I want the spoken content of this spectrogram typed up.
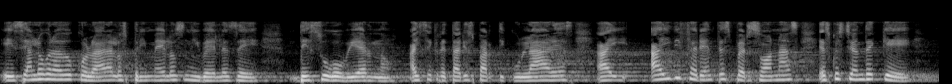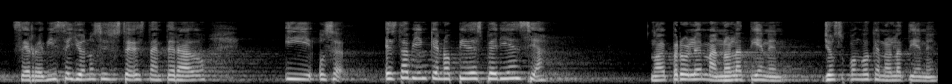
eh, se han logrado colar a los primeros niveles de, de su gobierno. Hay secretarios particulares, hay, hay diferentes personas, es cuestión de que se revise, yo no sé si usted está enterado, y o sea, está bien que no pide experiencia, no hay problema, no la tienen. Yo supongo que no la tienen.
